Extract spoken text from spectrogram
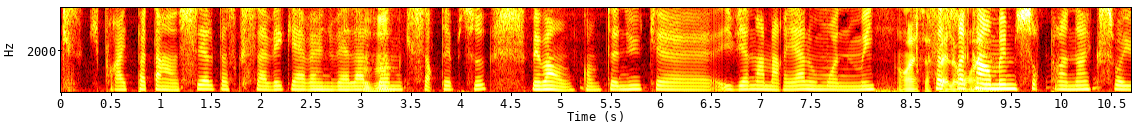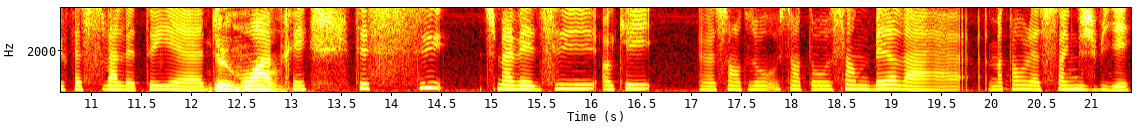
qui pourrait être potentiel parce qu'il savait qu'il y avait un nouvel album mhm. qui sortait tout ça. Mais bon, compte tenu qu'ils viennent à Montréal au mois de mai, ça, serait quand même surprenant qu'ils soient au festival d'été euh, deux, mois, après. Tu sais, si tu m'avais dit, OK, euh, sont, au, sont au Centre Bell à, mettons, le 5 juillet.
